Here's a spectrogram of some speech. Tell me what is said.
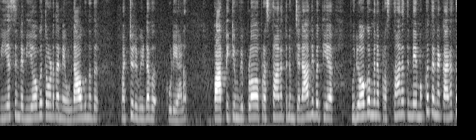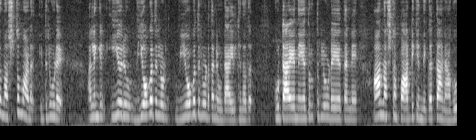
വി എസിന്റെ വിയോഗത്തോടെ തന്നെ ഉണ്ടാകുന്നത് മറ്റൊരു വിടവ് കൂടിയാണ്. പാർട്ടിക്കും വിപ്ലവ പ്രസ്ഥാനത്തിനും ജനാധിപത്യ പുരോഗമന പ്രസ്ഥാനത്തിന്റെയും ഒക്കെ തന്നെ കനത്ത നഷ്ടമാണ് ഇതിലൂടെ അല്ലെങ്കിൽ ഈ ഒരു വിയോഗത്തിലൂടെ വിയോഗത്തിലൂടെ തന്നെ ഉണ്ടായിരിക്കുന്നത്. കൂട്ടായ നേതൃത്വത്തിലൂടെ തന്നെ ആ നഷ്ടം പാർട്ടിക്ക് നികത്താനാകൂ.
